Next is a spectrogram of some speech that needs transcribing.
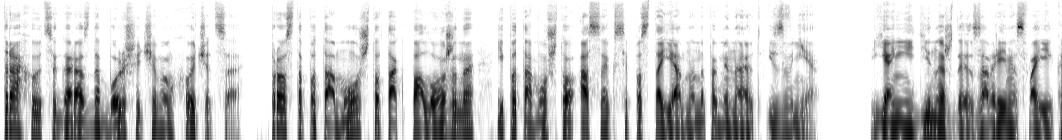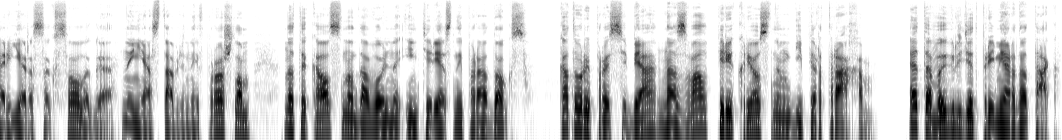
Трахаются гораздо больше, чем им хочется. Просто потому, что так положено, и потому, что о сексе постоянно напоминают извне. Я не единожды за время своей карьеры сексолога, ныне оставленной в прошлом, натыкался на довольно интересный парадокс, который про себя назвал перекрестным гипертрахом. Это выглядит примерно так.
